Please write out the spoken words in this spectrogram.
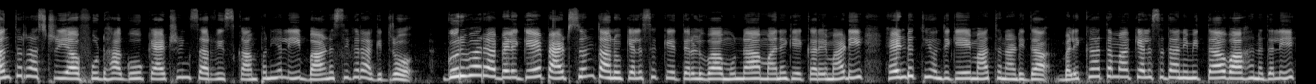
ಅಂತಾರಾಷ್ಟ್ರೀಯ ಫುಡ್ ಹಾಗೂ ಕ್ಯಾಟರಿಂಗ್ ಸರ್ವಿಸ್ ಕಂಪನಿಯಲ್ಲಿ ಬಾಣಸಿಗರಾಗಿದ್ರು. ಗುರುವಾರ ಬೆಳಗ್ಗೆ ಪ್ಯಾಟ್ಸನ್ ತಾನು ಕೆಲಸಕ್ಕೆ ತೆರಳುವ ಮುನ್ನ ಮನೆಗೆ ಕರೆ ಮಾಡಿ ಹೆಂಡತಿಯೊಂದಿಗೆ ಮಾತನಾಡಿದ. ಬಳಿಕ ತಮ್ಮ ಕೆಲಸದ ನಿಮಿತ್ತ ವಾಹನದಲ್ಲಿ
